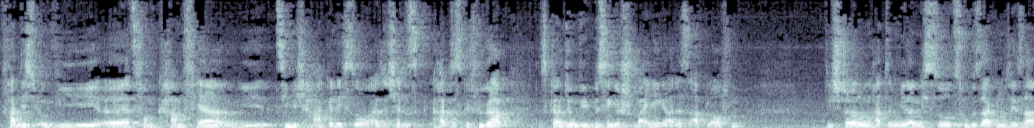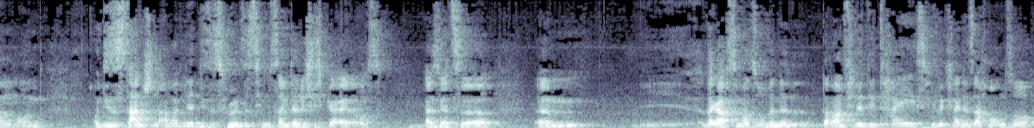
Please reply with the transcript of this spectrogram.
fand ich irgendwie äh, jetzt vom Kampf her irgendwie ziemlich hakelig so. Also ich hatte das, hatte das Gefühl gehabt, das könnte irgendwie ein bisschen geschmeidiger alles ablaufen. Die Steuerung hatte mir da nicht so zugesagt, muss ich sagen. Und, und dieses Dungeon aber wieder, dieses Höhlensystem, das sah wieder richtig geil aus. Also jetzt, äh, ähm, da gab es immer so, wenn du, da waren viele Details, viele kleine Sachen und so.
